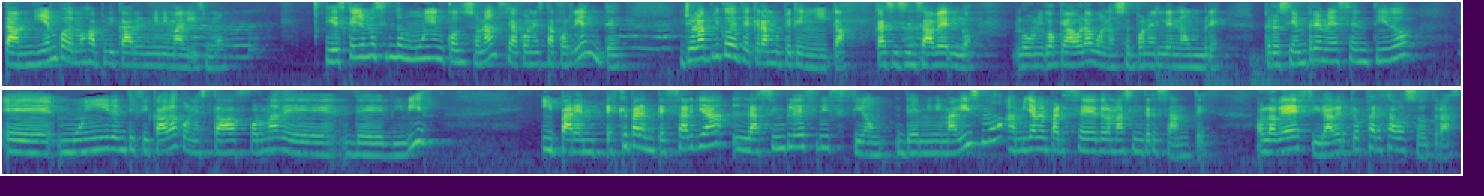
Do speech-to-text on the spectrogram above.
también podemos aplicar el minimalismo. Y es que yo me siento muy en consonancia con esta corriente. Yo la aplico desde que era muy pequeñita, casi sin saberlo. Lo único que ahora, bueno, sé ponerle nombre. Pero siempre me he sentido eh, muy identificada con esta forma de, vivir. Y para, em, es que para empezar ya, la simple definición de minimalismo a mí ya me parece de lo más interesante. Os la voy a decir, a ver qué os parece a vosotras.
